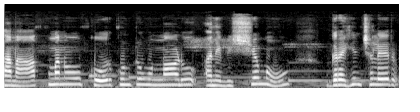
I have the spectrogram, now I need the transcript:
తన ఆత్మను కోరుకుంటూ ఉన్నాడు అనే విషయము గ్రహించలేరు.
